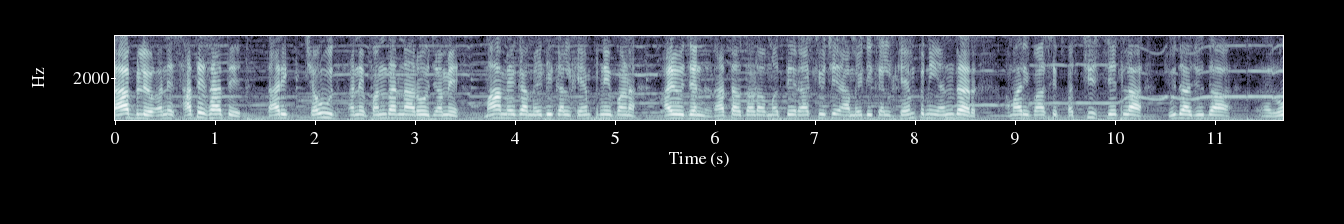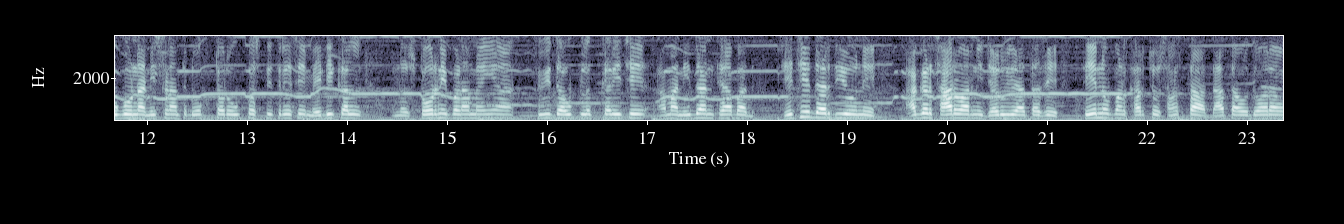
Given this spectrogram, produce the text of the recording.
લાભ લ્યો અને સાથે સાથે તારીખ ચૌદ અને પંદરના રોજ અમે મા મેગા મેડિકલ કેમ્પની પણ આયોજન રાતા તળાવ મધ્યે રાખ્યું છે. આ મેડિકલ કેમ્પની અંદર અમારી પાસે પચીસ જેટલા જુદા જુદા રોગોના નિષ્ણાત ડૉક્ટરો ઉપસ્થિત રહેશે. મેડિકલ સ્ટોરની પણ અમે અહીંયા સુવિધા ઉપલબ્ધ કરી છે. આમાં નિદાન થયા બાદ જે જે દર્દીઓને આગળ સારવારની જરૂરિયાત હશે તેનો પણ ખર્ચો સંસ્થા દાતાઓ દ્વારા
